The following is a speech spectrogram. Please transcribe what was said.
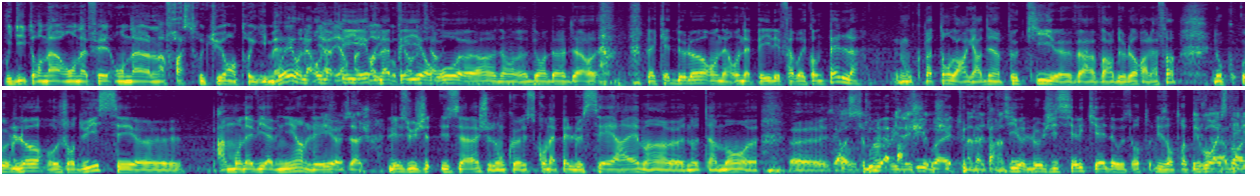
Vous dites on a on a fait on a l'infrastructure entre guillemets. Oui, on a, on a payé on a payé en gros euh, dans, dans, dans, dans, la quête de l'or, on a on a payé les fabricants de pelles. Donc maintenant on va regarder un peu qui euh, va avoir de l'or à la fin. Donc euh, l'or aujourd'hui c'est à mon avis à venir les, les usages, les usages donc ce qu'on appelle le CRM hein, notamment euh, toute la partie, ouais, toute la partie logicielle qui aide les entreprises Mais vous à restez, avoir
